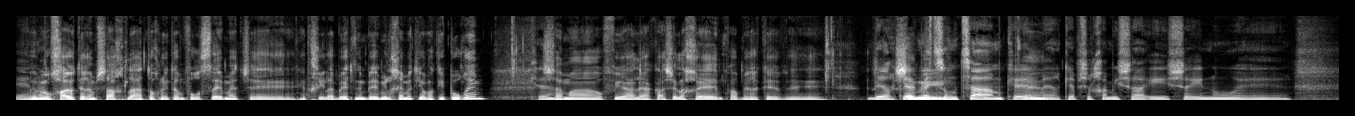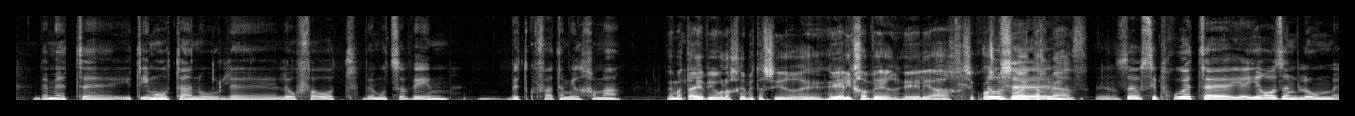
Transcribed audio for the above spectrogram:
אה, ומאוחר יותר המשכת לתוכנית המפורסמת שהתחילה בעצם במלחמת יום הכיפורים. כן. שם הופיעה הלהקה שלכם, כבר בהרכב אה, בהרכב שני. מצומצם, כן, כן, בהרכב של חמישה איש, היינו... אה, באמת uh, התאימו אותנו להופעות במוצבים, בתקופת המלחמה. ומתי הביאו לכם את השיר אה, "היה לי חבר, היה לי אח", שכל כך מזוהה איתך מאז? זהו, סיפחו את אה, יאיר רוזנבלום אה,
